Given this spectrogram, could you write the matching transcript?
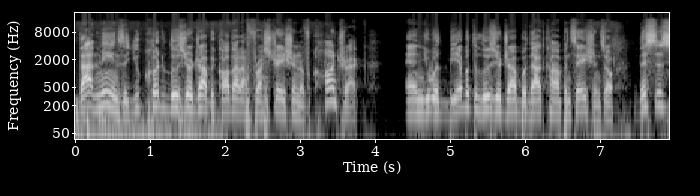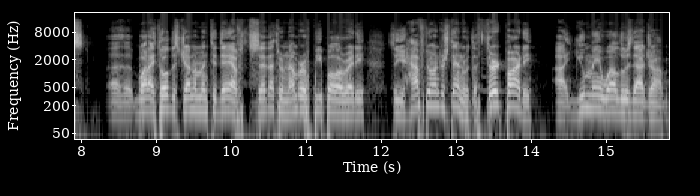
That means that you could lose your job. We call that a frustration of contract and you would be able to lose your job without compensation. So this is uh, what I told this gentleman today. I've said that to a number of people already. So you have to understand with the third party, uh, you may well lose that job.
